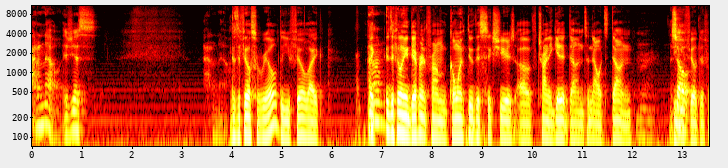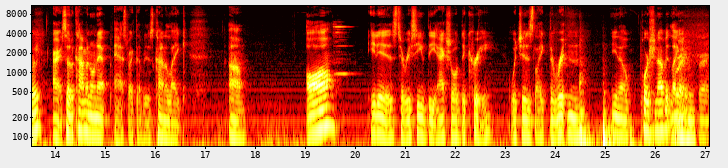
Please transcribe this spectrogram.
I don't know. It's just I don't know. Does it feel surreal? Do you feel like, like, Um, is it feel any different from going through this six years of trying to get it done to now it's done? Do So- you feel different? All right, so to comment on that aspect of it is kind of like um all it is to receive the actual decree, which is like the written, you know, portion of it like right, right.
